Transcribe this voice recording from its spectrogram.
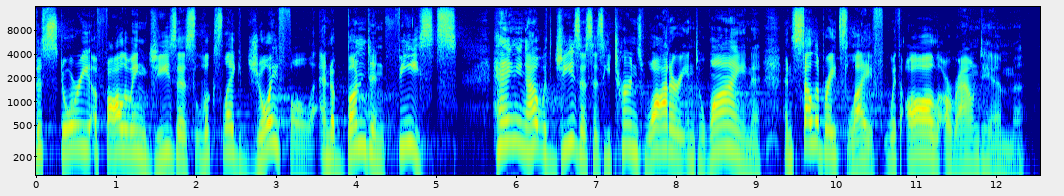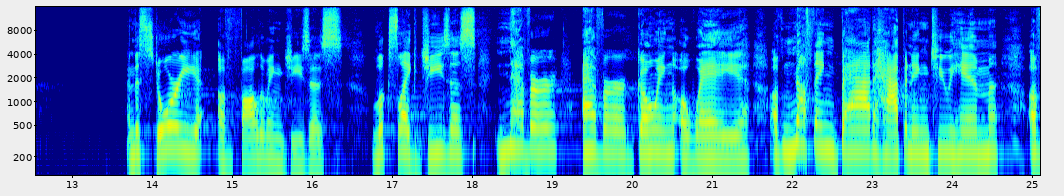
the story of following Jesus looks like joyful and abundant feasts, hanging out with Jesus as he turns water into wine and celebrates life with all around him. And the story of following Jesus looks like Jesus never, ever going away, of nothing bad happening to him, of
